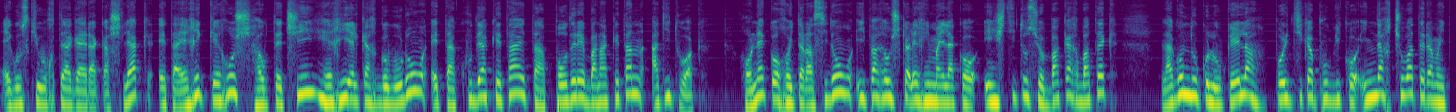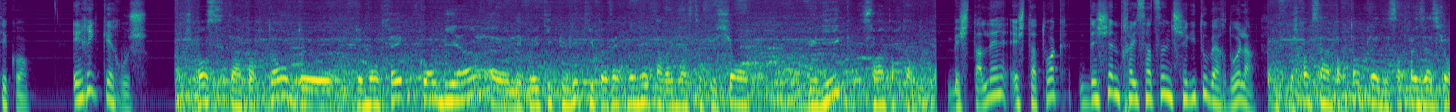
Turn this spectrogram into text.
Eguzki urteaga erakasleak eta errik kerrus hautetxi, herri elkargo buru eta kudeaketa eta podere banaketan atituak. Je pense que c'est important de, de montrer combien euh, les politiques publiques qui peuvent être menées par une institution unique sont importantes. Bestalde, estatuak desentralizatzen segitu behar duela. Et je crois que c'est important que la décentralisation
